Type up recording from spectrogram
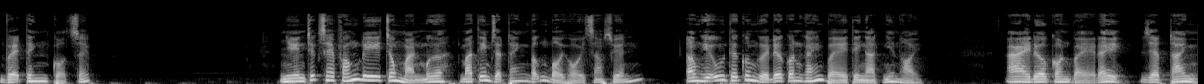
Vệ tinh của sếp Nhìn chiếc xe phóng đi trong màn mưa mà tim Diệp Thanh bỗng bồi hồi sao xuyến. Ông Hiểu thấy có người đưa con gái về thì ngạc nhiên hỏi. Ai đưa con về đây? Diệp Thanh.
